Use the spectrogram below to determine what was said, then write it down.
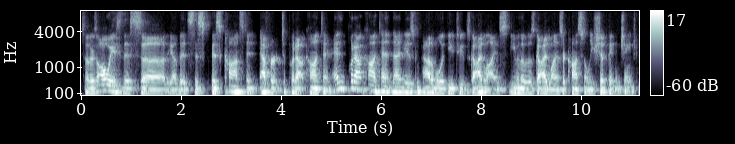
So there's always this, uh, you know, it's this this constant effort to put out content and put out content that is compatible with YouTube's guidelines, even though those guidelines are constantly shifting and changing.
